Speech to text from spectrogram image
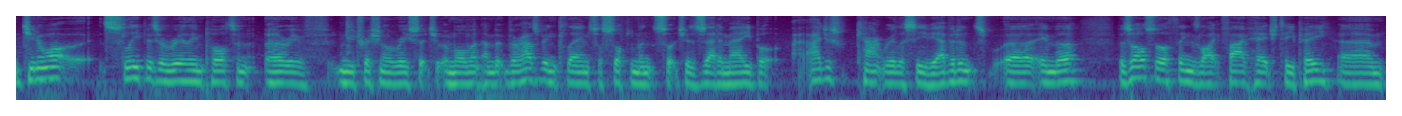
do you know what? Sleep is a really important area of nutritional research at the moment, and there has been claims for supplements such as ZMA, but I just can't really see the evidence uh, in there. There's also things like 5-HTP, um,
